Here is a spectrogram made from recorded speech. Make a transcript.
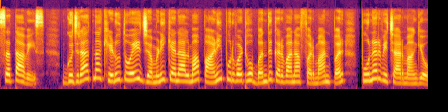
સત્તાવીસ. ગુજરાતના ખેડૂતોએ જમણી કેનાલમાં પાણી પુરવઠો બંધ કરવાના ફરમાન પર પુનર્વિચાર માંગ્યો.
